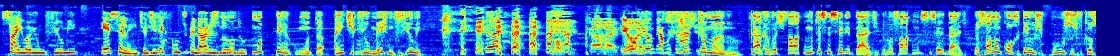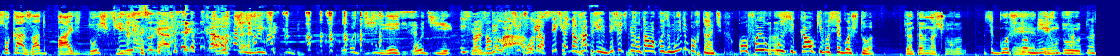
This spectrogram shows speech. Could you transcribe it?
saiu aí um filme excelente. Eu diria que foi um dos melhores do. Uma, do... uma pergunta: a gente viu o mesmo filme? calma aí, calma Eu vi o mesmo que Caraca, mano. Cara, eu vou te falar com muita sinceridade. Eu vou falar com muita sinceridade. Eu só não cortei os pulsos porque eu sou casado, pai de dois filhos. isso, cara? Odiei o filme. Odiei, odiei. filme. Mas vamos lá. Deixa, eu te Agora, deixa- não, rapidinho, deixa eu te perguntar uma coisa muito importante. Qual foi o Ah. musical que você gostou? Cantando na chuva. Você gostou É, mesmo? Tem um do, do?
